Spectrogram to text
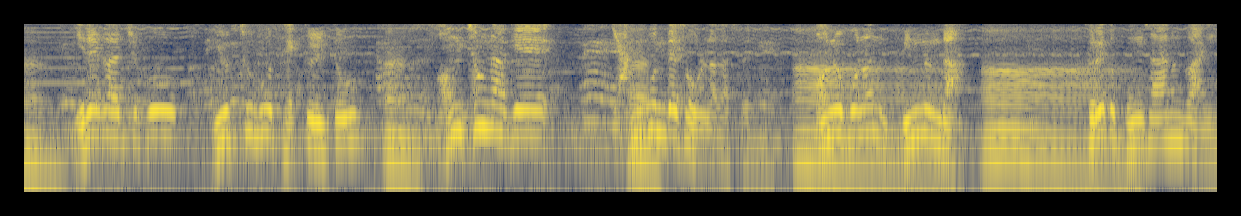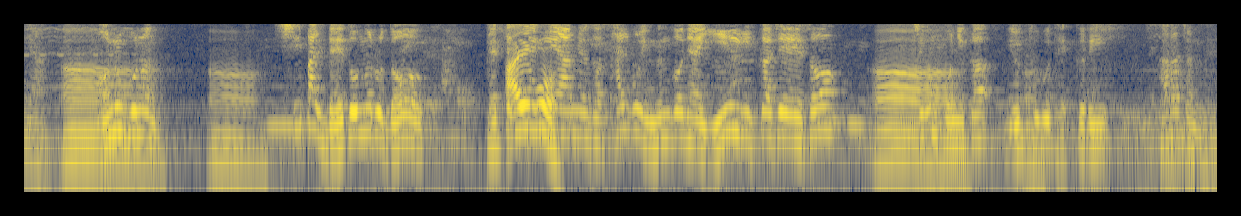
예, 이래가지고 유튜브 댓글도 예. 엄청나게 양분돼서 올라갔어요. 아. 어느 분은 믿는다. 아, 그래도 봉사하는 거 아니냐. 아. 어느 분은 어, 씨발 내 돈으로 너. 배땡땡이 하면서 살고 있는 거냐 이 얘기까지 해서 어. 지금 보니까 유튜브 댓글이 사라졌네요.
